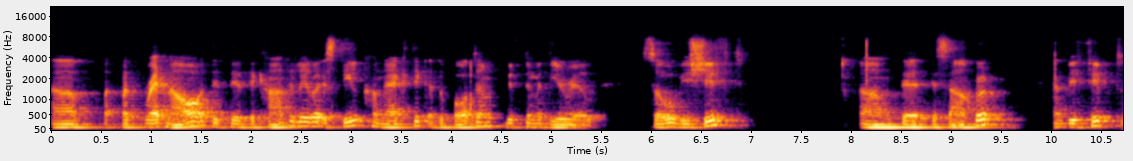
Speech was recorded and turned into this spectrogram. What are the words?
Uh, but, but, right now, the, the, the, cantilever is still connected at the bottom with the material. So we shift um, the, the sample and we flipped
